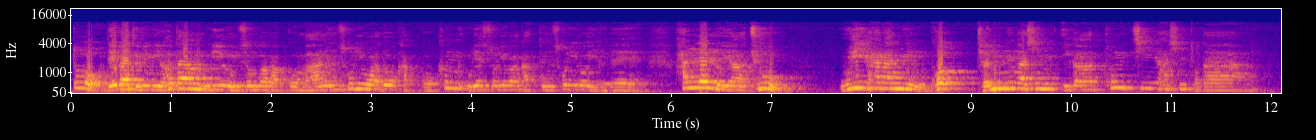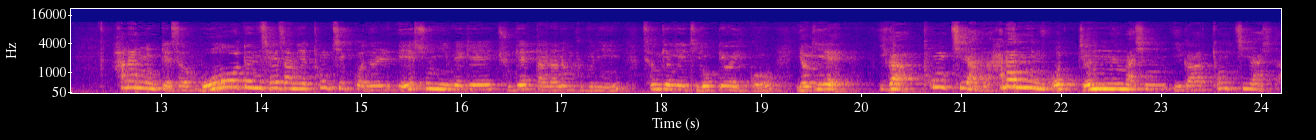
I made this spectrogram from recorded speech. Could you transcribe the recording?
또 내가 들으니 허다한 무리의 음성과 같고 많은 소리와도 같고 큰 우레소리와 같은 소리로 이르되 할렐루야 주 우리 하나님 곧 전능하신 이가 통치하시도다 하나님께서 모든 세상의 통치권을 예수님에게 주겠다라는 부분이 성경에 기록되어 있고 여기에 이가 통치하다 하나님 곧 전능하신 이가 통치하시다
